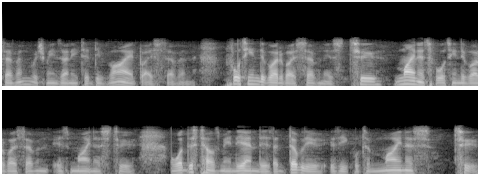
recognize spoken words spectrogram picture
7, which means I need to divide by 7. 14 divided by 7 is 2, minus 14 divided by 7 is minus 2. What this tells me in the end is that w is equal to minus 2.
